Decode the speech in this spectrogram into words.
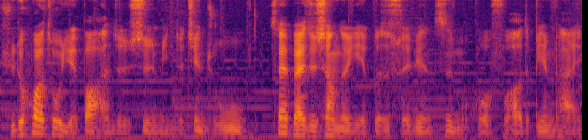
许多画作也包含着知名的建筑物。在白纸上的也不是随便字母或符号的编排，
